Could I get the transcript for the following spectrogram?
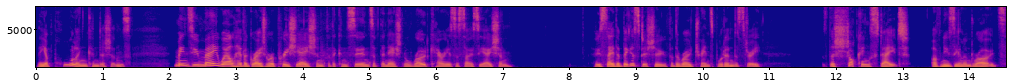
the appalling conditions, means you may well have a greater appreciation for the concerns of the National Road Carriers Association who say the biggest issue for the road transport industry is the shocking state of New Zealand roads.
